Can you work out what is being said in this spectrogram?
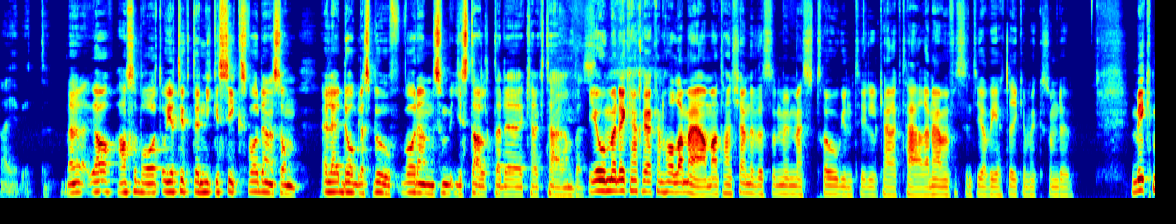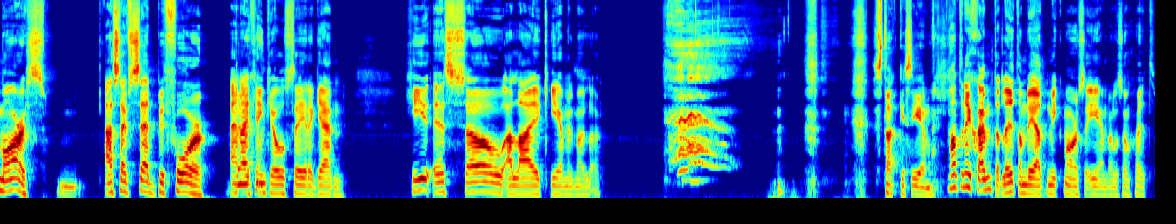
Nej, jag vet inte. Men ja, han såg bra ut. Och jag tyckte Nicky Six var den som... Eller Douglas Booth var den som gestaltade karaktären bäst. Jo men det kanske jag kan hålla med om att han kände väl som är mest trogen till karaktären även fast inte jag vet lika mycket som du. Mick Mars. As I've said before and I think I will say it again. He is so alike Emil Möller. Stackars Emil. Har inte ni skämtat lite om det att Mick Mars är Emil och sån skit?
